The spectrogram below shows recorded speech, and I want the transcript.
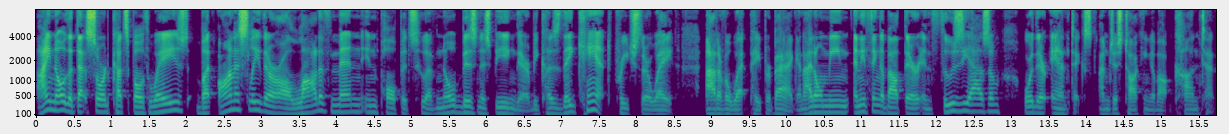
I know that that sword cuts both ways, but honestly, there are a lot of men in pulpits who have no business being there because they can't preach their way out of a wet paper bag. And I don't mean anything about their enthusiasm or their antics. I'm just talking about content.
